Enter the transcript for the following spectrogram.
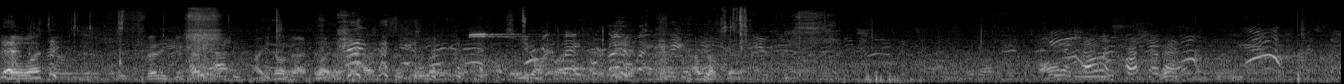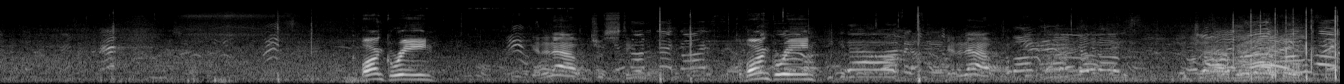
You know what? It's very good. I know that. Uh, so you don't play? I'm not saying. Come on, Green. Get it out. Just stand there. Come on, Green. Get it out. Good shot, Ramsey. Not. No, no. I like all the walls like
